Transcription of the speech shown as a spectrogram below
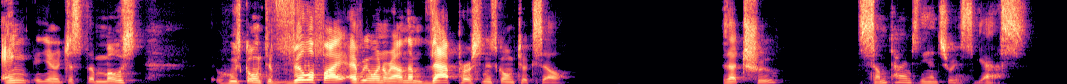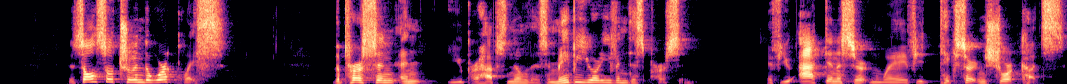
ang- you know, just the most, who's going to vilify everyone around them. That person is going to excel. Is that true? Sometimes the answer is yes. It's also true in the workplace. The person, and you perhaps know this, and maybe you're even this person. If you act in a certain way, if you take certain shortcuts,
